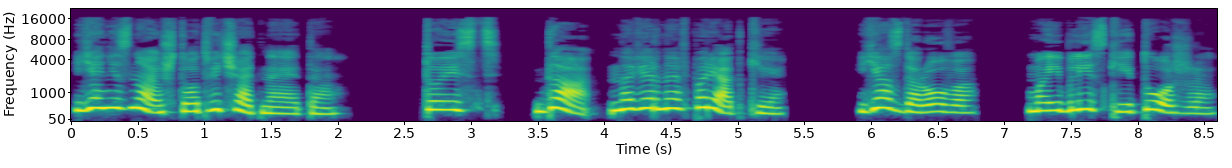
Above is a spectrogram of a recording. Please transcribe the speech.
Я не знаю, что отвечать на это. То есть, да, наверное, в порядке. Я здорова, мои близкие тоже.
